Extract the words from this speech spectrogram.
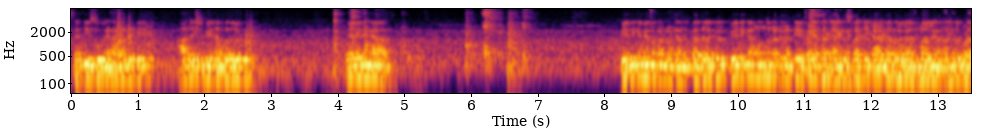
సతీ సూర్యనారాయణ రెడ్డి ఆదర్శమి దంపతులకు అదేవిధంగా వేదిక మీద ఉన్నటువంటి అందరు పెద్దలకు వేదిక ముందు ఉన్నటువంటి వైఎస్ఆర్ కాంగ్రెస్ పార్టీ కార్యకర్తలకు అభిమానులకు అందరూ కూడా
